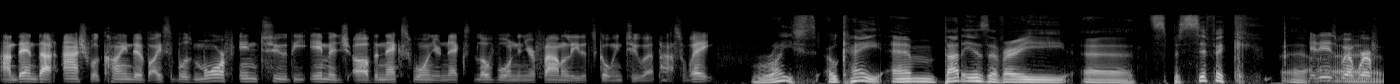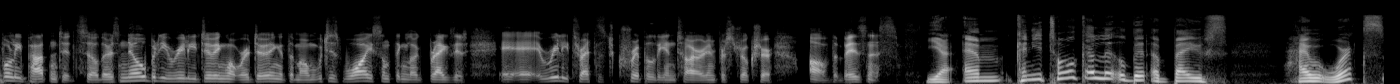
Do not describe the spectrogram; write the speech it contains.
and then that ash will kind of, I suppose, morph into the image of the next one, your next loved one in your family that's going to uh, pass away. Right. Okay. Um, that is a very uh specific. Uh, It is where we're uh, fully patented, so there's nobody really doing what we're doing at the moment, which is why something like Brexit it, it really threatens to cripple the entire infrastructure of the business. Yeah. Um, can you talk a little bit about how it works?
